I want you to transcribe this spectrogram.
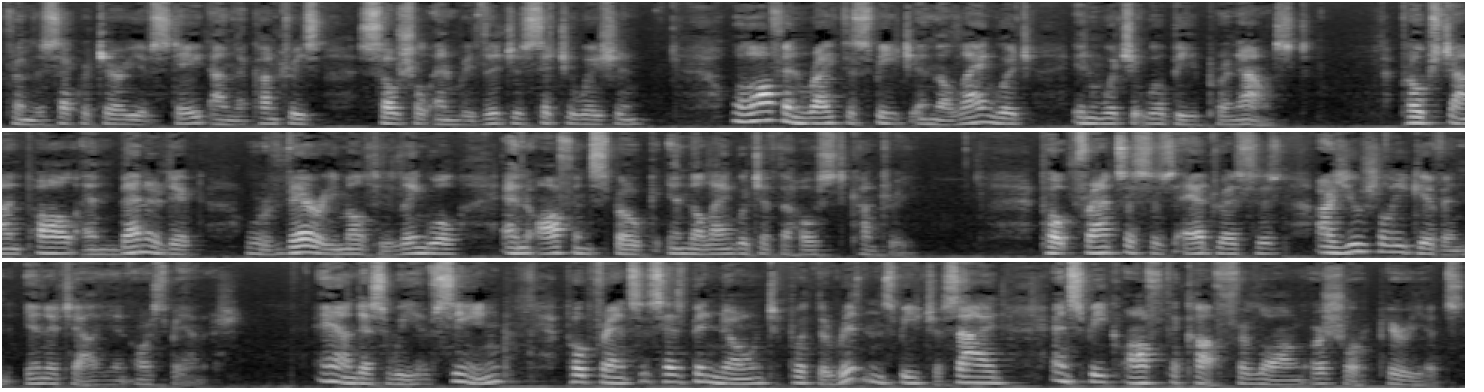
from the Secretary of State on the country's social and religious situation, will often write the speech in the language in which it will be pronounced. Popes John Paul and Benedict were very multilingual and often spoke in the language of the host country. Pope Francis's addresses are usually given in Italian or Spanish. And as we have seen, Pope Francis has been known to put the written speech aside and speak off the cuff for long or short periods.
